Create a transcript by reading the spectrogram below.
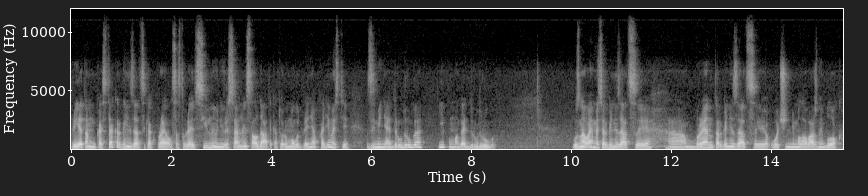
При этом костяк организации, как правило, составляют сильные универсальные солдаты, которые могут при необходимости заменять друг друга и помогать друг другу. Узнаваемость организации, а, бренд организации очень немаловажный блок.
